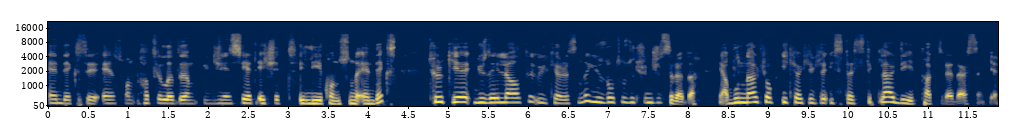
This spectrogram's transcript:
endeksi en son hatırladığım cinsiyet eşitliği konusunda endeks. Türkiye 156 ülke arasında 133. sırada. Ya bunlar çok iç açıcı istatistikler değil takdir edersin ki.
